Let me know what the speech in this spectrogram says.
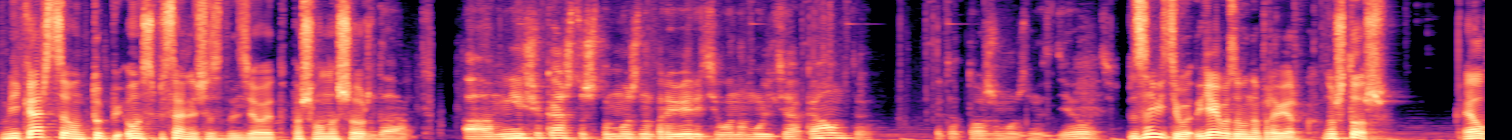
Мне кажется, он тупи... он специально сейчас это делает. Пошел на шорт. Да. А мне еще кажется, что можно проверить его на мультиаккаунты. Это тоже можно сделать. Зовите его, я его зову на проверку. Ну что ж, Эл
